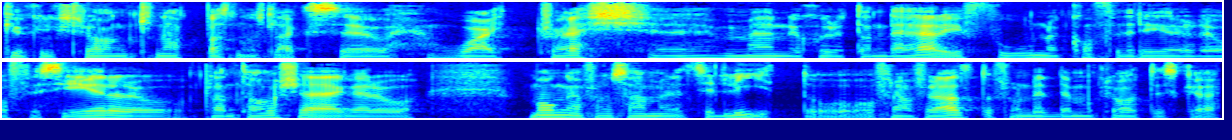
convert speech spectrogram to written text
Ku Klux Klan knappast någon slags eh, white trash eh, människor. Utan det här är ju forna konfedererade officerare och plantageägare och många från samhällets elit. Och framförallt då från det demokratiska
